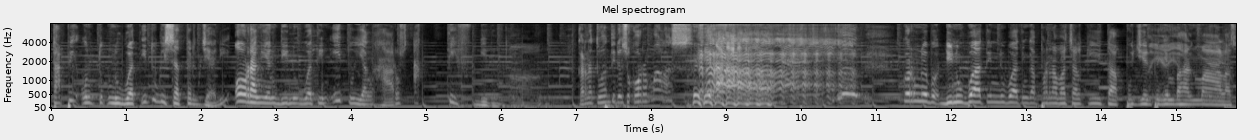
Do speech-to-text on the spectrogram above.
Tapi untuk nubuat itu bisa terjadi orang yang dinubuatin itu yang harus aktif gitu. Ah. karena Tuhan tidak suka orang malas. Karunia bu, dinubuatin nubuatin nggak pernah baca Alkitab, pujian penyembahan malas,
